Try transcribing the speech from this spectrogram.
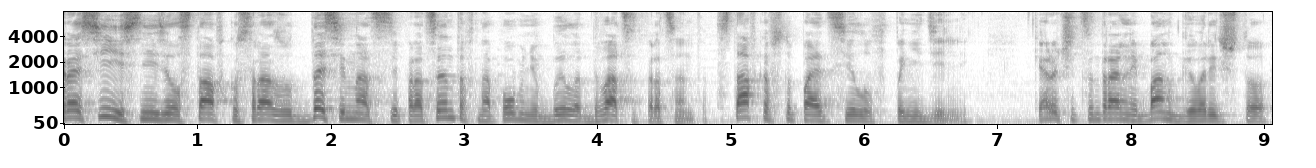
России снизил ставку сразу до 17 процентов, напомню, было 20 процентов. Ставка вступает в силу в понедельник. Короче, Центральный банк говорит, что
